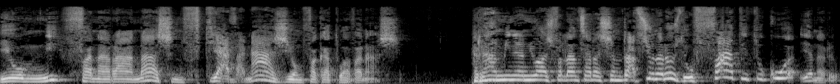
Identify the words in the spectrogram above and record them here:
eo amin'ny fanarahana azy sy ny fitiavana azy eo amin'ny fankatoavana azy. Raha mihinana io azo falan tsara sy ny ratsy io nareo izy dia ho faty tokoa ianareo.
